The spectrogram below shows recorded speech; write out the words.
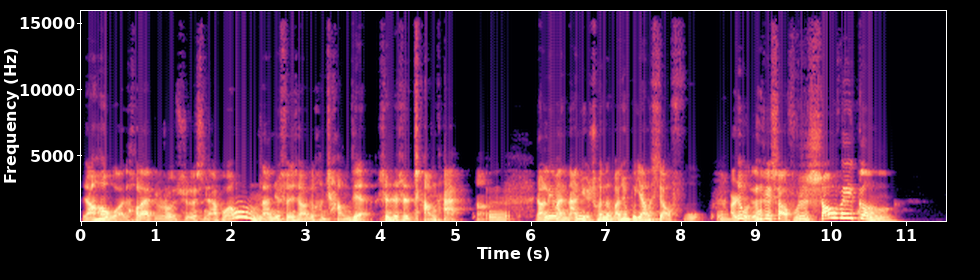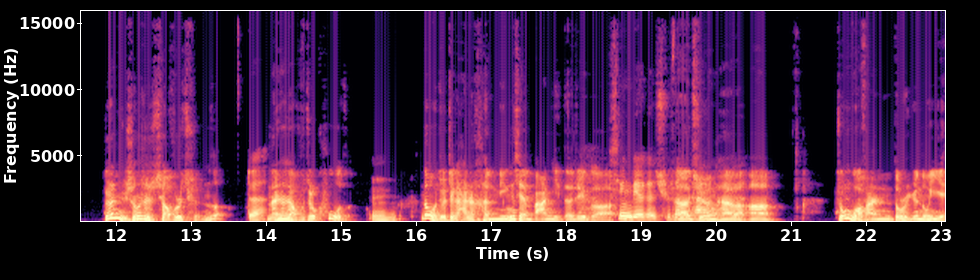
然后我后来，比如说我去了新加坡，哦，男女分校就很常见，甚至是常态啊。嗯然后另外男女穿的完全不一样的校服，嗯而且我觉得他这个校服是稍微更，比如女生是校服是裙子，对，男生校服就是裤子。嗯，那我觉得这个还是很明显把你的这个性别给区分呃开区分开了啊。中国反正都是运动衣，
